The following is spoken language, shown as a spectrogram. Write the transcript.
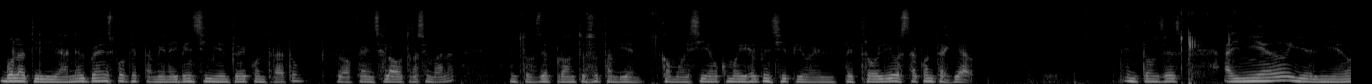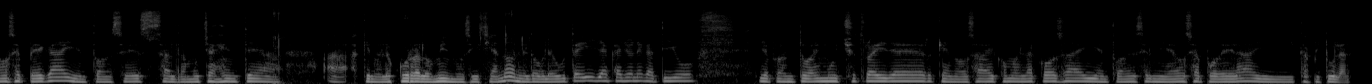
volatilidad en el Brent porque también hay vencimiento de contrato, creo que vence la otra semana. Entonces de pronto eso también, como decía, como dije al principio, el petróleo está contagiado. Entonces hay miedo y el miedo se pega y entonces saldrá mucha gente a, que no le ocurra lo mismo. Si decían, no, en el WTI ya cayó negativo y de pronto hay mucho trader que no sabe cómo es la cosa y entonces el miedo se apodera y capitulan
